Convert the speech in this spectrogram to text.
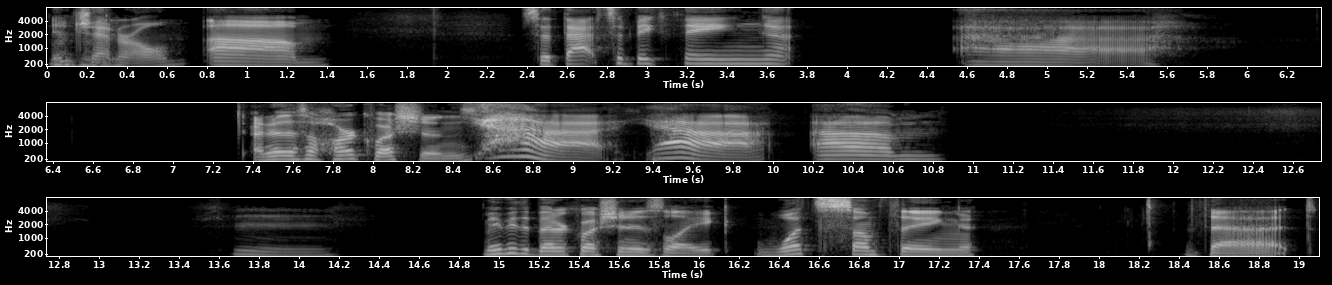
in Mhm. general. Um, so that's a big thing. Uh, I know that's a hard question. yeah, yeah. Um, hmm. Maybe the better question is like, what's something that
